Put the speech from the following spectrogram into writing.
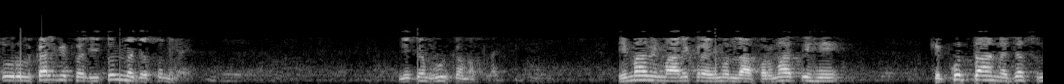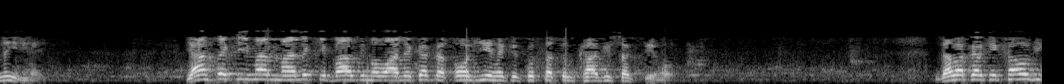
سور الکل بھی پلی تم نجسن ہے۔ یہ جمہور کا مسئلہ ہے۔ امام مالک رحم اللہ فرماتے ہیں کہ کتا نجس نہیں ہے۔ یہاں تک کہ امام مالک کے بعض موالکہ کا قول یہ ہے کہ کتا تم کھا بھی سکتے ہو۔ دوا کر کے کھاؤ بھی۔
